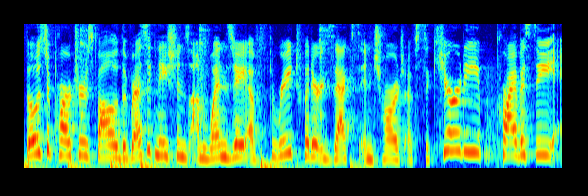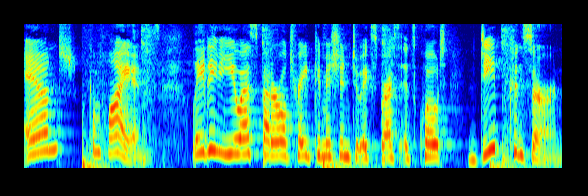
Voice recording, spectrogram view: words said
Those departures followed the resignations on Wednesday of three Twitter execs in charge of security, privacy, and compliance, leading the U.S. Federal Trade Commission to express its quote, deep concern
